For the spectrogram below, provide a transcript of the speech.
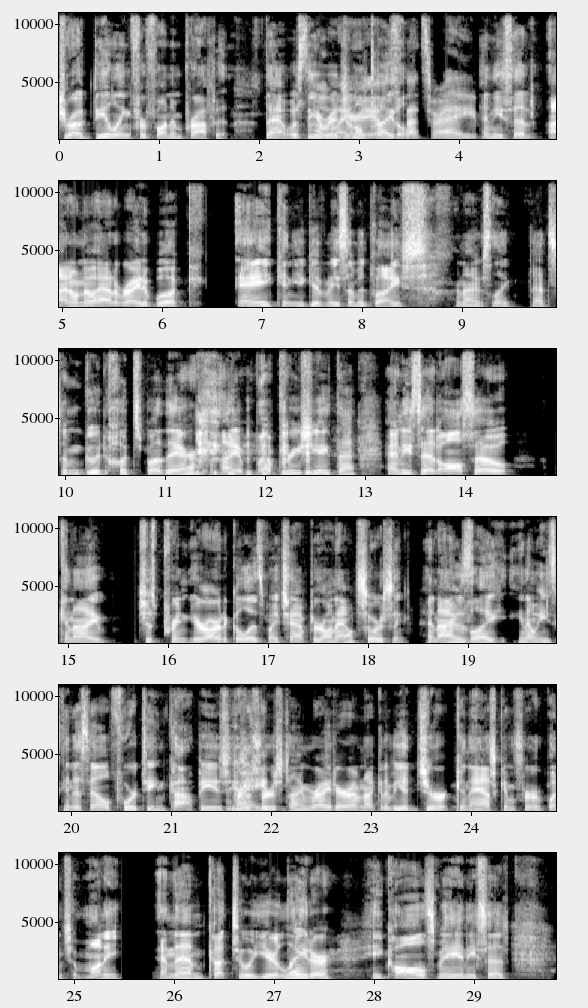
Drug Dealing for Fun and Profit. That was the Hilarious. original title. That's right. And he said, I don't know how to write a book. A, can you give me some advice? And I was like, that's some good chutzpah there. I appreciate that. And he said, also, can I just print your article as my chapter on outsourcing? And I was like, you know, he's going to sell 14 copies. He's right. a first time writer. I'm not going to be a jerk and ask him for a bunch of money. And then, cut to a year later, he calls me and he says,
